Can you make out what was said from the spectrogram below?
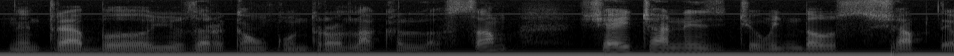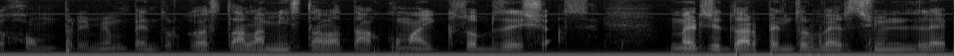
ne întreabă user account control dacă îl lăsăm și aici ne zice Windows 7 Home Premium pentru că ăsta l-am instalat acum x86. Merge doar pentru versiunile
